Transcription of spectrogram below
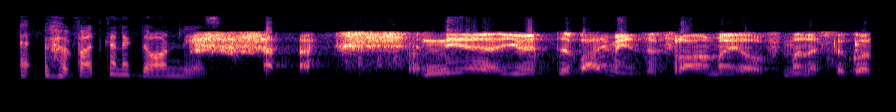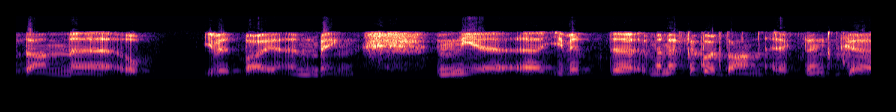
Uh, wat kan ek daarin lees? nee, jy weet baie mense vra my of minister Gordhan uh, op jy weet baie inmeng. Nee, uh, jy weet uh, minister Gordhan, ek dink uh,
